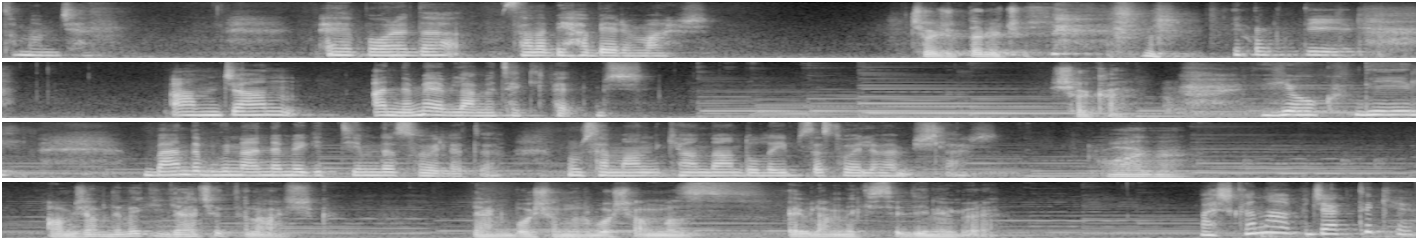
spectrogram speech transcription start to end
Tamam canım. Ee, bu arada sana bir haberim var. Çocuklar üçüz. Yok değil. Amcan anneme evlenme teklif etmiş. Şaka. Yok değil. Ben de bugün anneme gittiğimde söyledi. Nursema'nın nikahından dolayı bize söylememişler. Vay be. Amcam demek ki gerçekten aşık. Yani boşanır boşanmaz evlenmek istediğine göre. Başka ne yapacaktı ki?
